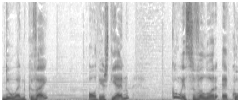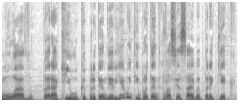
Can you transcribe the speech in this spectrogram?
do ano que vem ou deste ano com esse valor acumulado para aquilo que pretender. E é muito importante que você saiba para que é que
